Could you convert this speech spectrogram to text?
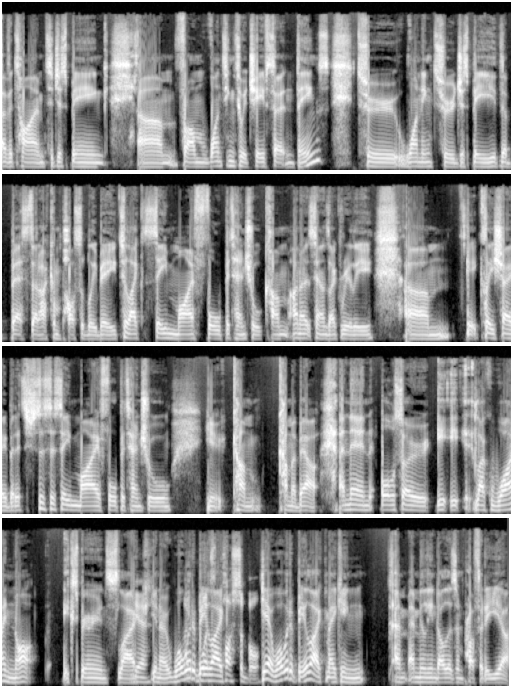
over time to just being um, from wanting to achieve certain things to wanting to just be the best that I can possibly be to like see my full potential come. I know it sounds like really um, cliche, but it's just to see my full potential you know, come come about, and then also it, it, like why not experience like Yeah. you know what would it be like possible? yeah what would it be like making a, million dollars in profit a year?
